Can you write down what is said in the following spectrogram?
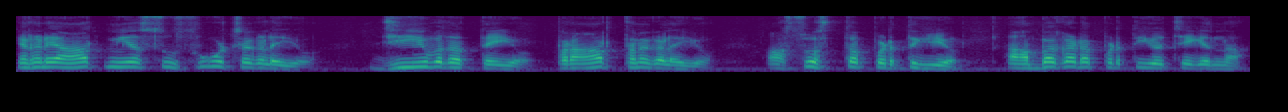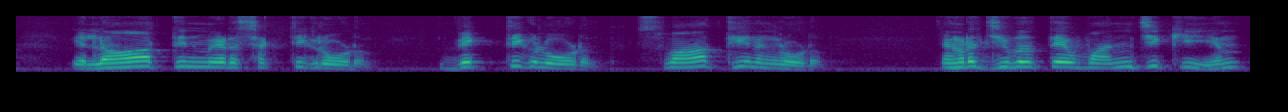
ഞങ്ങളുടെ ആത്മീയ ശുശ്രൂഷകളെയോ ജീവിതത്തെയോ പ്രാർത്ഥനകളെയോ അസ്വസ്ഥപ്പെടുത്തുകയോ അപകടപ്പെടുത്തുകയോ ചെയ്യുന്ന എല്ലാത്തിന്മയുടെ ശക്തികളോടും വ്യക്തികളോടും സ്വാധീനങ്ങളോടും ഞങ്ങളുടെ ജീവിതത്തെ വഞ്ചിക്കുകയും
